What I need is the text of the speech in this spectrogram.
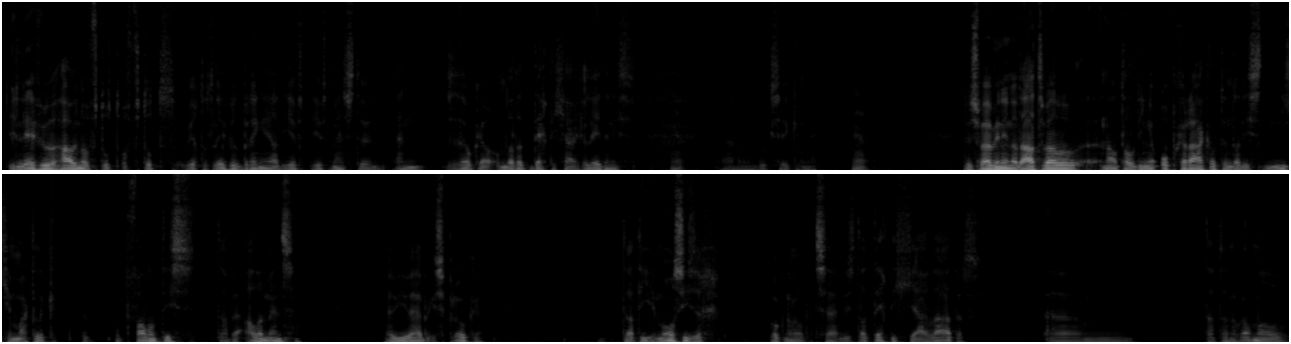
in leven wil houden of, tot, of tot, weer tot leven wil brengen, ja, die, heeft, die heeft mijn steun. En ze zei ook, ja, omdat het 30 jaar geleden is, Ja. eh, doe ik zeker mee. Ja. Dus we hebben inderdaad wel een aantal dingen opgerakeld en dat is niet gemakkelijk. Het opvallend is dat bij alle mensen met wie we hebben gesproken, dat die emoties er ook nog altijd zijn. Dus dat 30 jaar later, ehm, dat dat nog allemaal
